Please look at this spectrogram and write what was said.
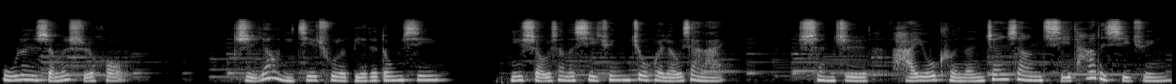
无论什么时候，只要你接触了别的东西。你手上的细菌就会留下来，甚至还有可能沾上其他的细菌。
